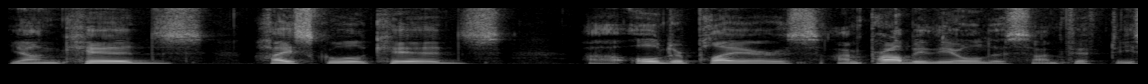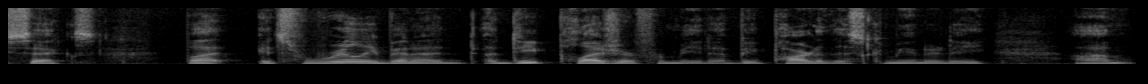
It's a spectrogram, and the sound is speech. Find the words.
young kids high school kids, uh, older players. I'm probably the oldest, I'm 56, but it's really been a, a deep pleasure for me to be part of this community. Um,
